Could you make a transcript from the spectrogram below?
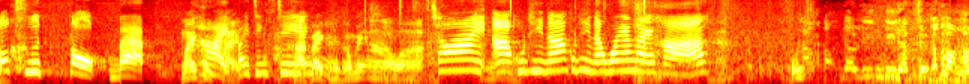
ก็คือตกแบบไม่คือหายไปจริงหายไปใครก็ไม่เอาอะๆใช่อะคุณทีน่าคุณทีน่าว่ายังไงคะ เราลินดีรับซื้อแล้วก็บอกเรา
